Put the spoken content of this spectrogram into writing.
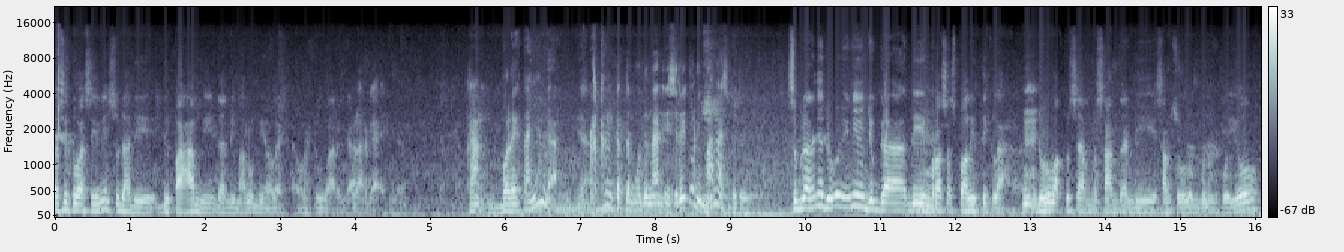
situasi ini sudah di- dipahami dan dimaklumi oleh oleh keluarga. keluarga ya. Kang, boleh tanya nggak? Ya. Kang ketemu dengan istri itu di mana sebetulnya? Sebenarnya dulu ini juga di proses politik lah. Hmm. Dulu waktu saya pesantren di Samsul Ulum Gunung Puyuh,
